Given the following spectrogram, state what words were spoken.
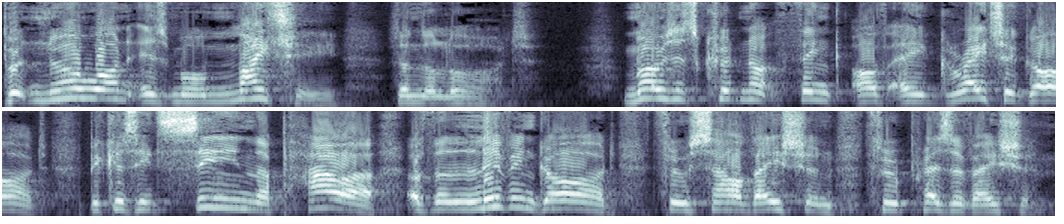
But no one is more mighty than the Lord. Moses could not think of a greater God because he'd seen the power of the living God through salvation, through preservation.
